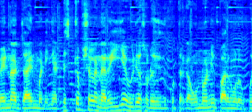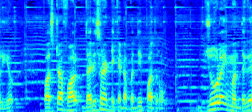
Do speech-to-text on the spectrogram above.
வேணா ஜாயின் பண்ணிங்க. டிஸ்கிரிப்ஷனில் நிறைய வீடியோஸோட இது கொடுத்துருக்கேன். ஒன்று ஒன்று பாருங்கள் உங்களுக்கு புரியும். ஃபர்ஸ்ட் ஆஃப் ஆல் தரிசன டிக்கெட்டை பற்றி பார்த்துருவோம். ஜூலை மந்த்துக்கு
